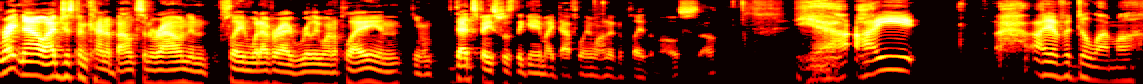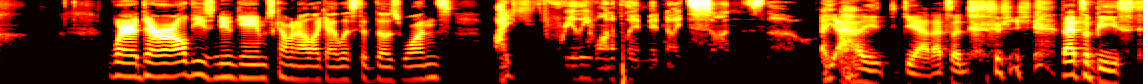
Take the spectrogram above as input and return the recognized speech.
right now I've just been kind of bouncing around and playing whatever I really want to play and you know Dead Space was the game I definitely wanted to play the most so Yeah, I I have a dilemma where there are all these new games coming out like I listed those ones. I really want to play Midnight Suns though. I, yeah that's a that's a beast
